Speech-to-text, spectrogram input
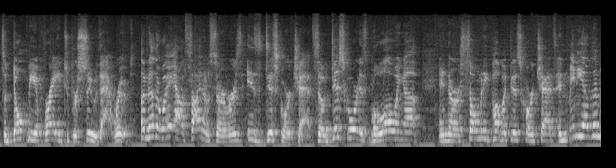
So don't be afraid to pursue that route. Another way outside of servers is discord chat. So discord is blowing up and there are so many public Discord chats, and many of them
